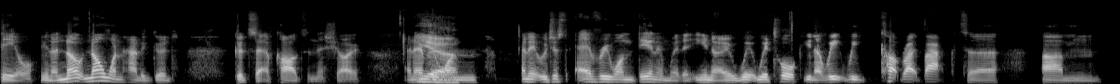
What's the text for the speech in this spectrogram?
deal. You know, no no one had a good good set of cards in this show, and everyone. And it was just everyone dealing with it. You know, we, we're talking. You know, we, we cut right back to um,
